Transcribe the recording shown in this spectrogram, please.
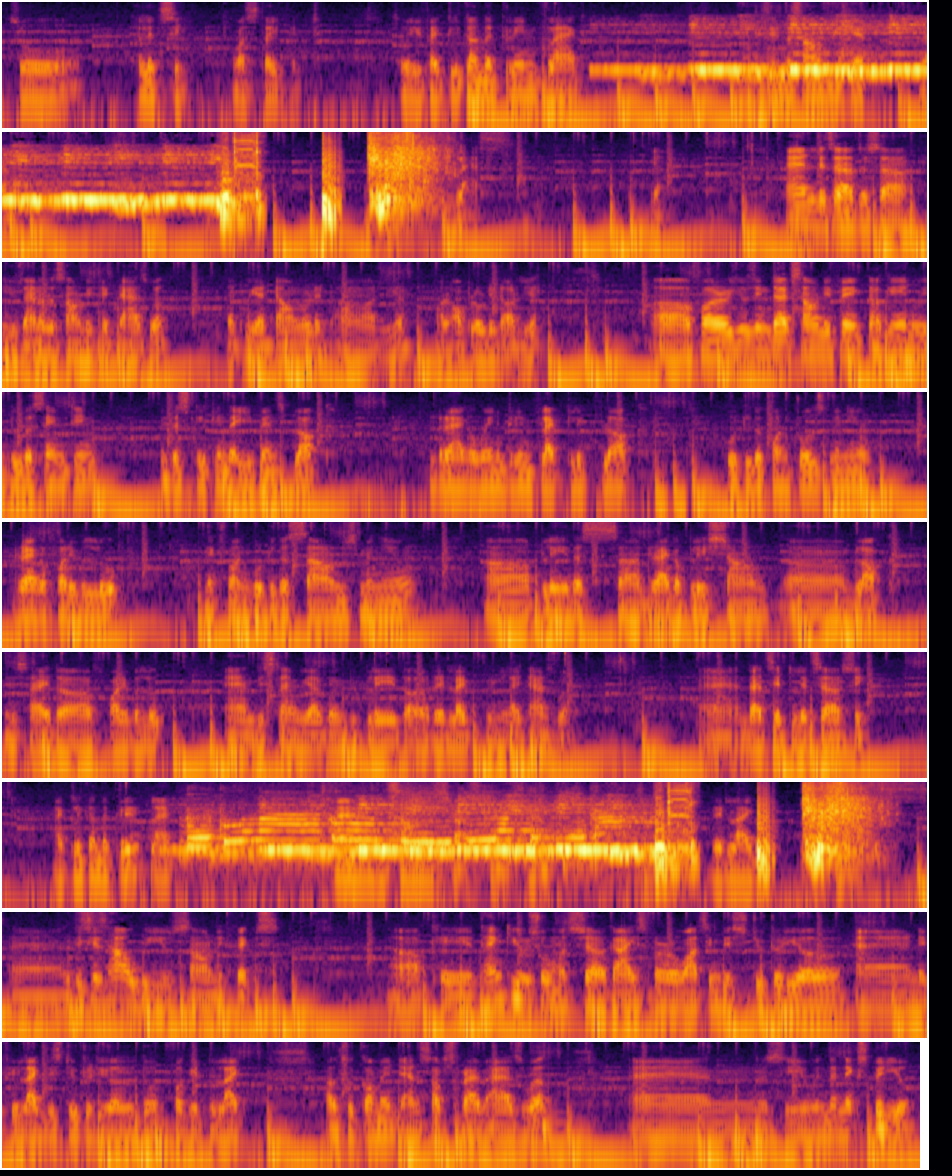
So let's see what's the effect. So if I click on the green flag this is the sound we get. Yeah and let's uh, just uh, use another sound effect as well that we had downloaded earlier or uploaded earlier. Uh, for using that sound effect again we do the same thing. We just click in the events block drag a when green flag click block go to the controls menu drag a variable loop. Next one go to the sounds menu uh, play this uh, drag a play sound uh, block inside a forever loop. And this time we are going to play the red light green light as well. And that's it. Let's uh, see. I click on the green flag. And the sound starts playing red light. And this is how we use sound effects okay thank you so much uh, guys for watching this tutorial. And if you like this tutorial don't forget to like also comment and subscribe as well. And see you in the next video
